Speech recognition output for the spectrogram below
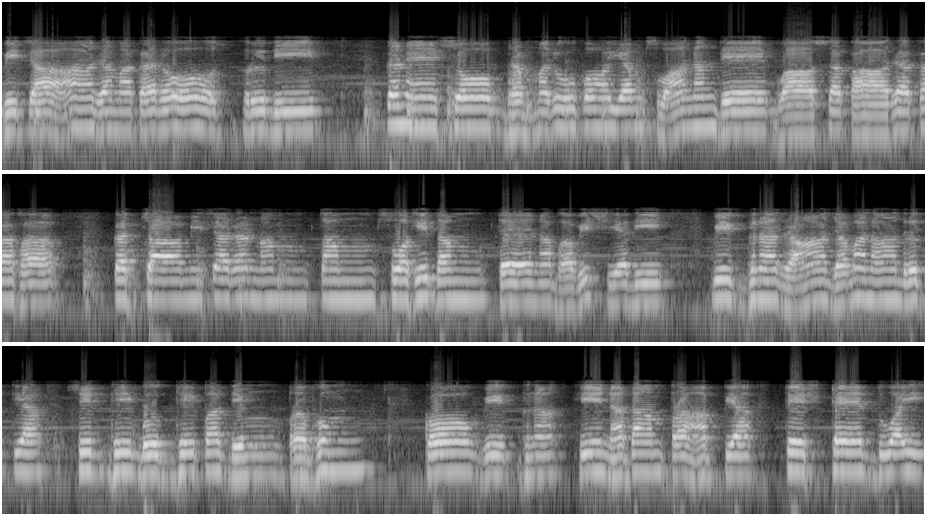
विचारमकरोत्हृदि गणेशो ब्रह्मरूपोऽयं स्वानन्दे वासकारकः गच्छामि शरणं तं स्वहितं तेन भविष्यति। विघ्नराजमनादृत्य सिद्धिबुद्धिपदिं प्रभुं। को विघ्नहीनतां प्राप्य तिष्ठेद्वै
